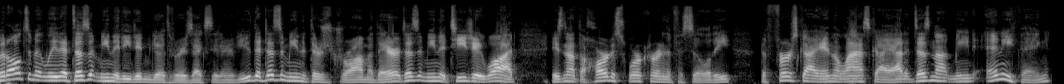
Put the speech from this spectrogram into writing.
But ultimately, that doesn't mean that he didn't go through his exit interview. That doesn't mean that there's drama there. It doesn't mean that TJ Watt is not the hardest worker in the facility, the first guy in, the last guy out. It does not mean anything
